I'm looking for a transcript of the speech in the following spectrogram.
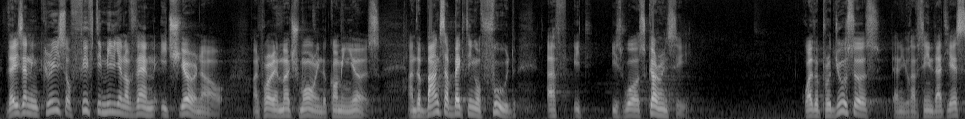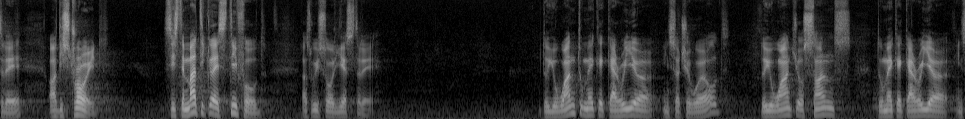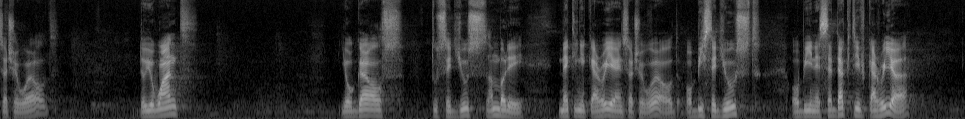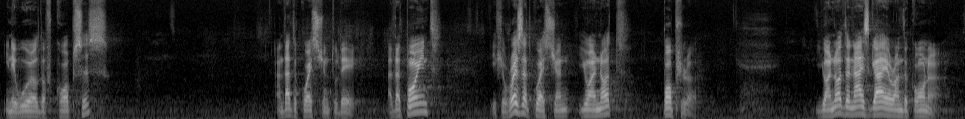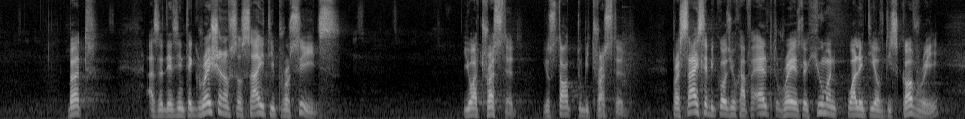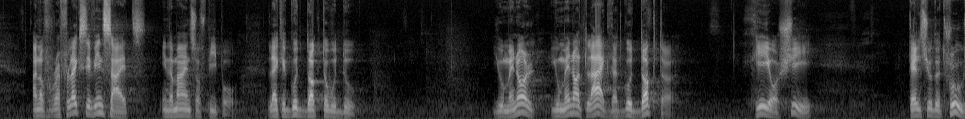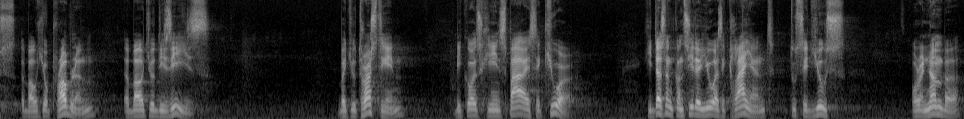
There is an increase of 50 million of them each year now, and probably much more in the coming years. And the banks are betting of food as it is was currency. While the producers, and you have seen that yesterday, are destroyed, systematically stifled, as we saw yesterday. Do you want to make a career in such a world? Do you want your sons to make a career in such a world? Do you want your girls to seduce somebody making a career in such a world, or be seduced, or be in a seductive career in a world of corpses? And that's the question today. At that point, if you raise that question, you are not popular. You are not the nice guy around the corner. But as the disintegration of society proceeds, you are trusted. You start to be trusted. Precisely because you have helped raise the human quality of discovery and of reflexive insight in the minds of people, like a good doctor would do. You may not you may not like that good doctor. He or she tells you the truth about your problem, about your disease. But you trust him because he inspires a cure. He doesn't consider you as a client to seduce or a number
